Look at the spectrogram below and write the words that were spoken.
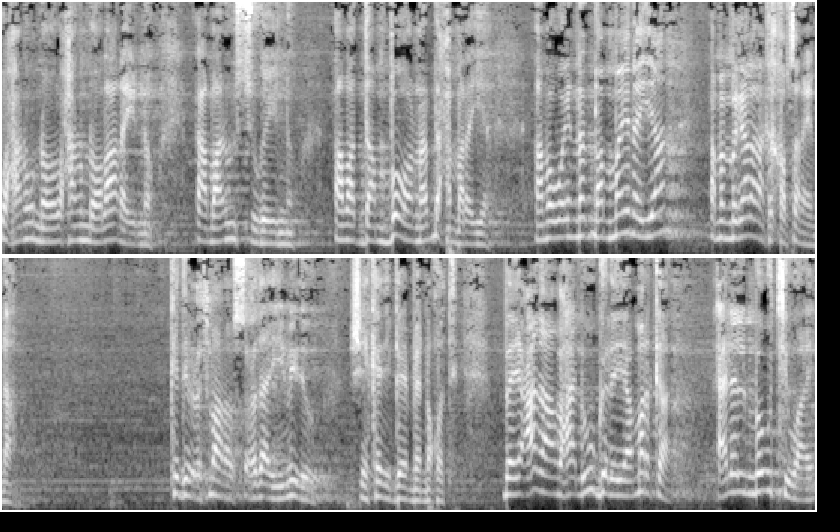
waxaan u noolaanayno amaan u sugayno ama dambe oo na dhex maraya ama wayna dhammaynayaan ama magaaladan ka qabsanaynaa. Kadib cumaan oo socdaa yimidoo sheekadii been bay noqotay. Baycadan waxaa lagu gelayaa marka cala almowti waaye.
